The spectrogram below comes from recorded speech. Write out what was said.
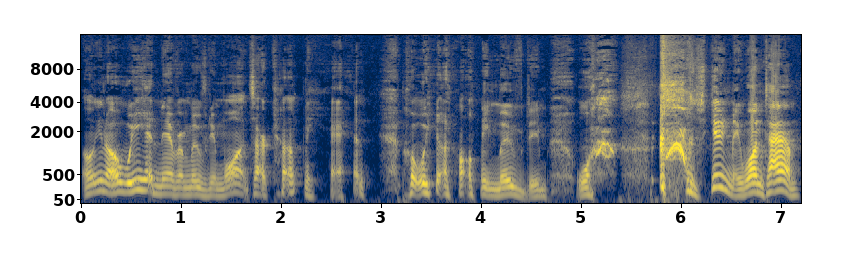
well, you know, we had never moved him once. Our company had, but we had only moved him one, excuse me, one time.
